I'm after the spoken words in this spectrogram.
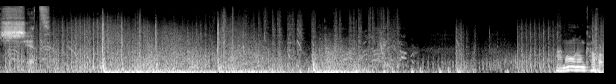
Shit. I'm on on cover.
